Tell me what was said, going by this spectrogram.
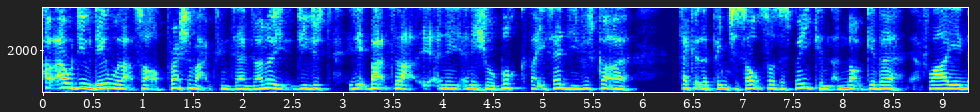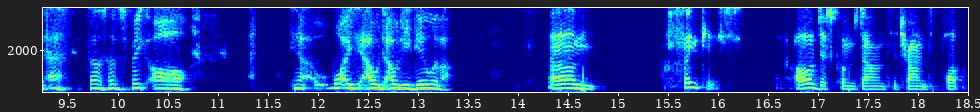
how, how do you deal with that sort of pressure, Max? In terms, of, I know you, you just is it back to that initial book that you said you just got to take it with a pinch of salt, so to speak, and, and not give a, a flying f, so to speak, or you know, what is it? How, how do you deal with that? Um, I think it's all just comes down to trying to po-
